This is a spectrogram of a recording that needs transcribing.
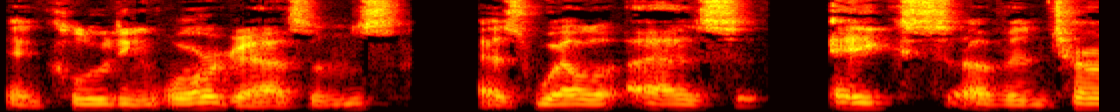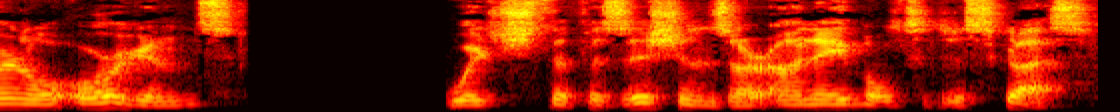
including orgasms, as well as aches of internal organs, which the physicians are unable to discuss.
